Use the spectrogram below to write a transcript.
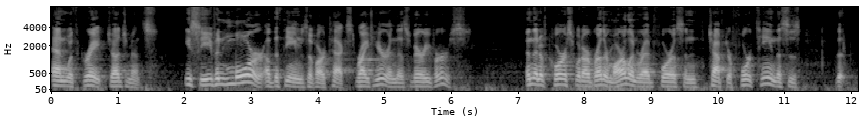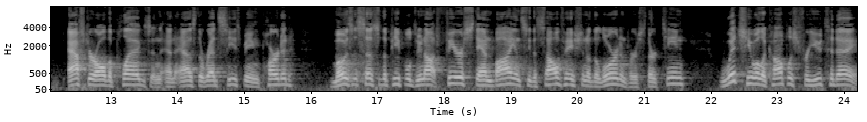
and with great judgments. You see even more of the themes of our text right here in this very verse. And then, of course, what our brother Marlon read for us in chapter 14, this is after all the plagues and, and as the Red Sea is being parted, Moses says to the people, Do not fear, stand by and see the salvation of the Lord in verse 13, which he will accomplish for you today.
